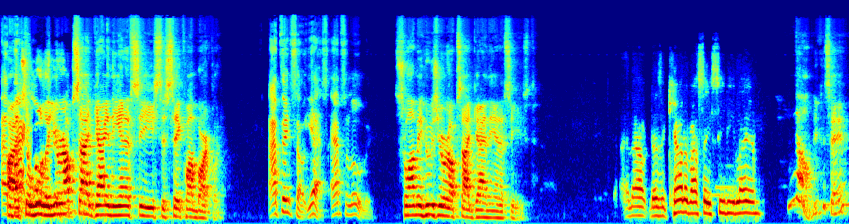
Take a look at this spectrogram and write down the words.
All right. So, Willie, your upside guy in the NFC East is Saquon Barkley. I think so. Yes, absolutely. Swami, who's your upside guy in the NFC East? And now, does it count if I say CeeDee Lamb? No, you can say it.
